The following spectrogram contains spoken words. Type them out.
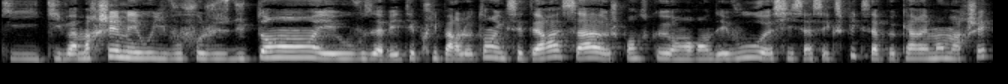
qui, qui, va marcher, mais où il vous faut juste du temps et où vous avez été pris par le temps, etc. Ça, euh, je pense qu'en rendez-vous, euh, si ça s'explique, ça peut carrément marcher.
